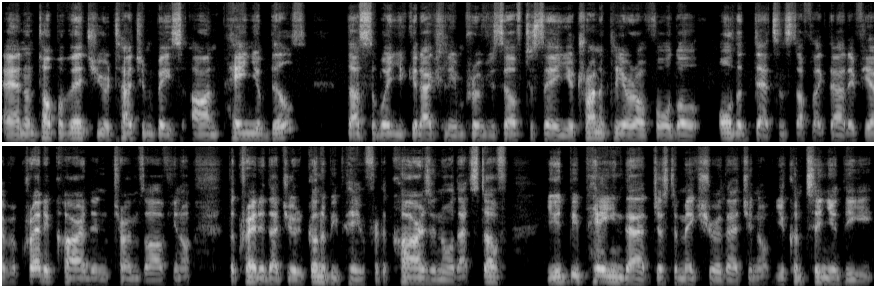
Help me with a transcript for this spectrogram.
And on top of it you're touching based on paying your bills. That's the way you could actually improve yourself to say you're trying to clear off all the all the debts and stuff like that. If you have a credit card in terms of you know the credit that you're going to be paying for the cars and all that stuff you'd be paying that just to make sure that you know you continue the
